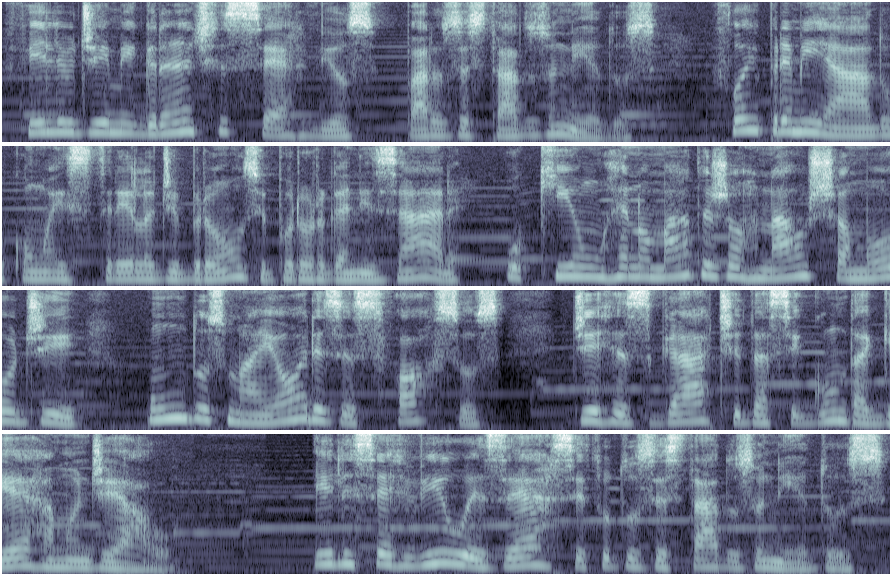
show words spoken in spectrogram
filho de imigrantes sérvios para os Estados Unidos, foi premiado com a estrela de bronze por organizar o que um renomado jornal chamou de um dos maiores esforços de resgate da Segunda Guerra Mundial. Ele serviu o exército dos Estados Unidos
